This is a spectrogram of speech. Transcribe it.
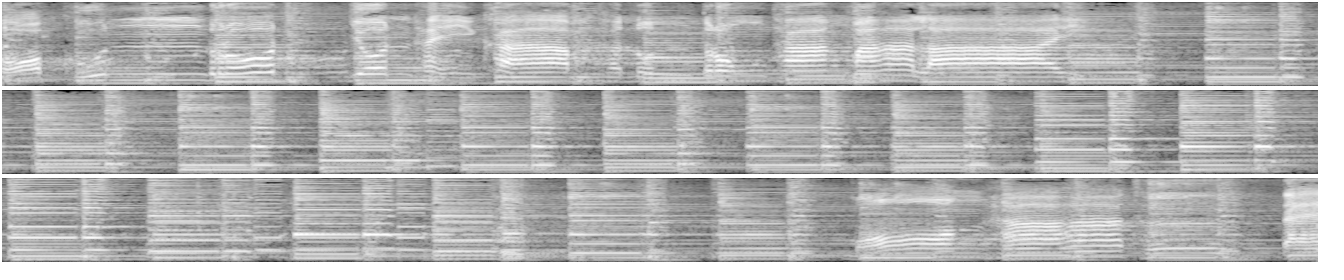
ขอบคุณรถยนต์ให้ข้ามถนนตรงทางมาลายมองหาเธอแต่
